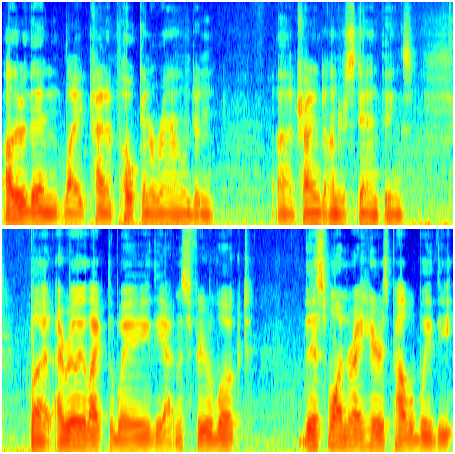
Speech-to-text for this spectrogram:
other than like kind of poking around and uh, trying to understand things. But I really like the way the atmosphere looked. This one right here is probably the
